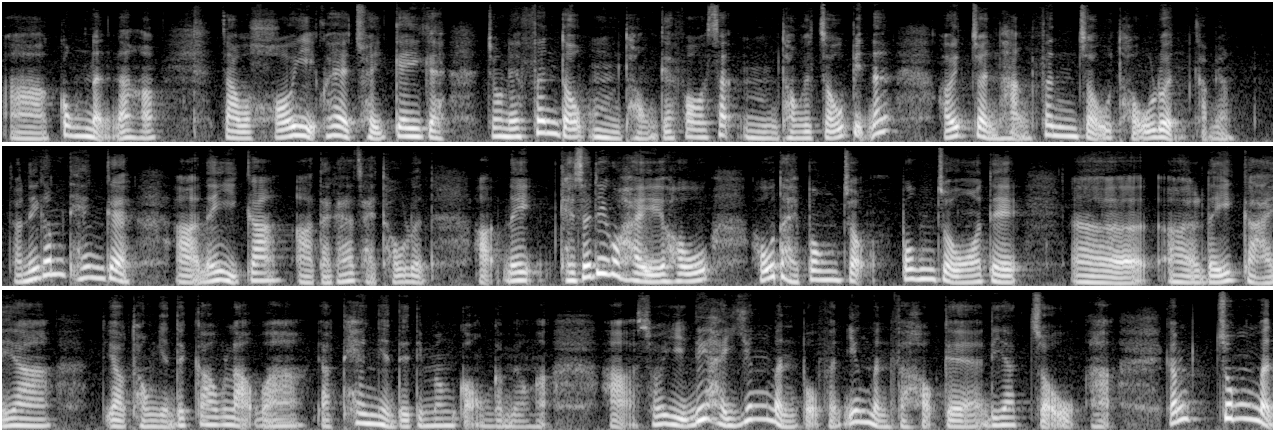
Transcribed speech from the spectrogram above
啊功能啦，嚇就可以佢係隨機嘅，將你分到唔同嘅課室、唔同嘅組別咧，可以進行分組討論咁樣。就你今聽嘅啊，你而家啊，大家一齊討論嚇，你其實呢個係好好大幫助，幫助我哋誒誒理解啊，又同人哋交流啊，又聽人哋點樣講咁樣嚇。啊，所以呢係英文部分，英文佛學嘅呢一組嚇。咁、中文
